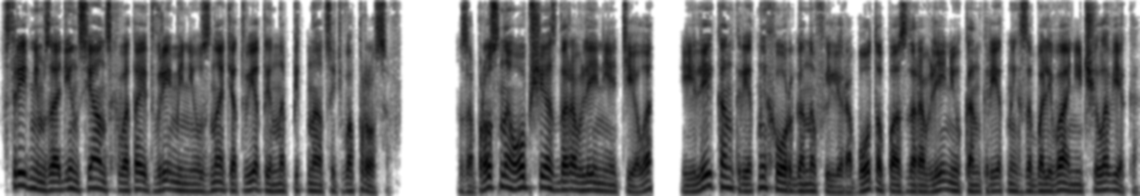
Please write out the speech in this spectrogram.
в среднем за один сеанс хватает времени узнать ответы на 15 вопросов. Запрос на общее оздоровление тела или конкретных органов или работа по оздоровлению конкретных заболеваний человека.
